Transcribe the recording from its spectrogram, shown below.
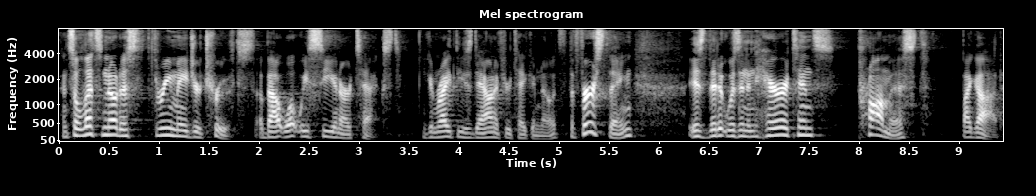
And so let's notice three major truths about what we see in our text. You can write these down if you're taking notes. The first thing is that it was an inheritance promised by God.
